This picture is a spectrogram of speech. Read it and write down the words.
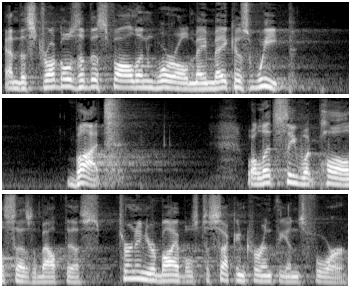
And the struggles of this fallen world may make us weep but, well, let's see what Paul says about this. Turn in your Bibles to 2 Corinthians 4.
